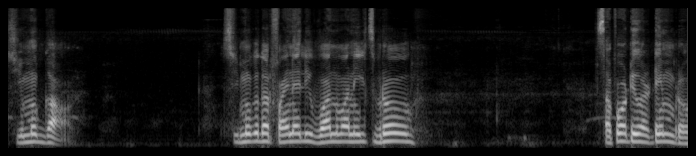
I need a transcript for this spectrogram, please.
ಶಿವಮೊಗ್ಗ. ಶಿವಮೊಗ್ಗದವ್ರು finally one one each bro support your team bro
